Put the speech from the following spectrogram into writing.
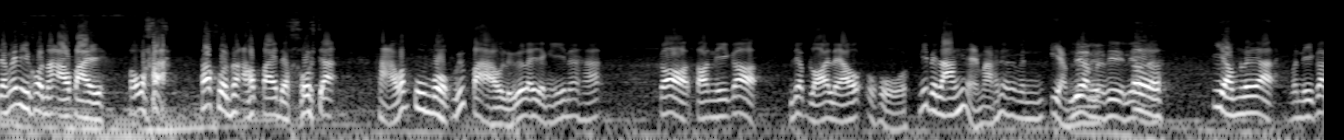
ยังไม่มีคนมาเอาไป เพราะว่าถ้าคนมาเอาไปเดี๋ยวเขาจะหาว่ากูหมกหรือเปล่าหรืออะไรอย่างนี้นะฮะก็ตอนนี้ก็เรียบร้อยแล้วโอ้โห นี่ไปล้างที่ไหนมาเนี่ยมันเอี่ยมเลี่ยมไหมพี่เลี่ยมเอไหมอเอี่ยมเลยอะวันนี้ก็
